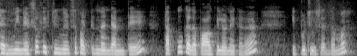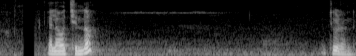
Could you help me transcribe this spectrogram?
టెన్ మినిట్స్ ఫిఫ్టీన్ మినిట్స్ పట్టిందండి అంతే. తక్కువ కదా పావు కిలోనే కదా. ఇప్పుడు చూసేద్దామా ఎలా వచ్చిందో. చూడండి.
